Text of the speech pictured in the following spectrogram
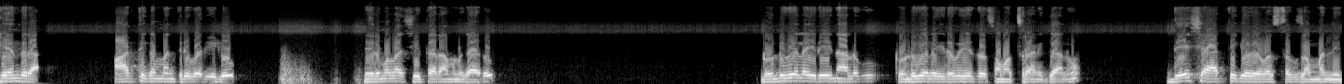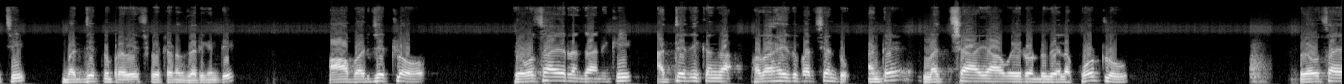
కేంద్ర ఆర్థిక మంత్రి వర్యులు నిర్మలా సీతారామన్ గారు రెండు వేల ఇరవై నాలుగు రెండు వేల ఇరవై ఐదో సంవత్సరానికి గాను దేశ ఆర్థిక వ్యవస్థకు సంబంధించి బడ్జెట్ను ప్రవేశపెట్టడం జరిగింది. ఆ బడ్జెట్లో వ్యవసాయ రంగానికి అత్యధికంగా పదహైదు పర్సెంట్ అంటే లక్ష యాభై రెండు వేల కోట్లు వ్యవసాయ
